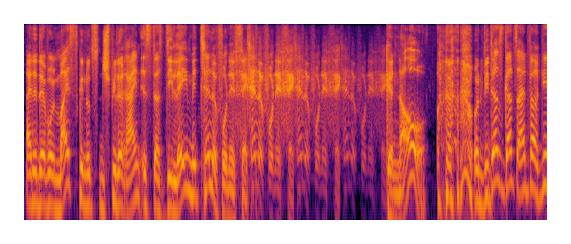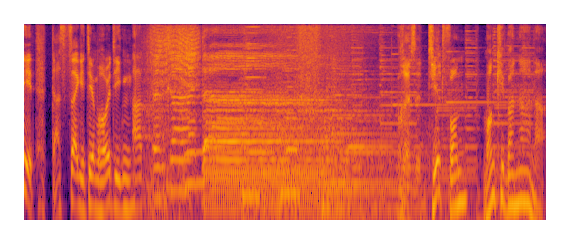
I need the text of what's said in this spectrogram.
Eine der wohl meistgenutzten Spielereien ist das Delay mit Telefoneffekt. Telefoneffekt. Telefoneffekt. Telefoneffekt. Genau. Und wie das ganz einfach geht, das zeige ich dir im heutigen Adventkalender. Präsentiert von Monkey Banana,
